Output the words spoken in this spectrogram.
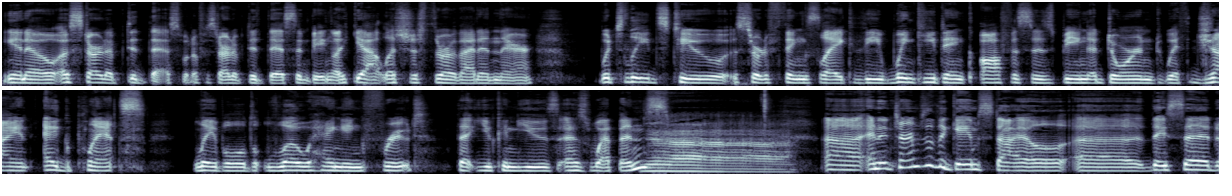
you know, a startup did this? What if a startup did this? And being like, yeah, let's just throw that in there. Which leads to sort of things like the winky dink offices being adorned with giant eggplants labeled low hanging fruit that you can use as weapons. Yeah. Uh, and in terms of the game style, uh, they said,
